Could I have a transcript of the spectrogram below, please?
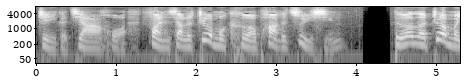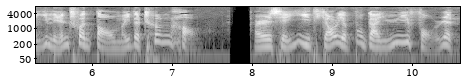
这个家伙犯下了这么可怕的罪行，得了这么一连串倒霉的称号，而且一条也不敢予以否认。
